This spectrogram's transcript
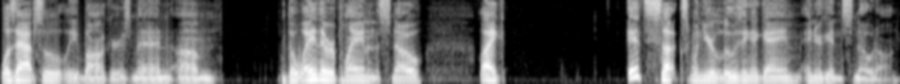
was absolutely bonkers, man. Um, the way they were playing in the snow, like it sucks when you're losing a game and you're getting snowed on.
